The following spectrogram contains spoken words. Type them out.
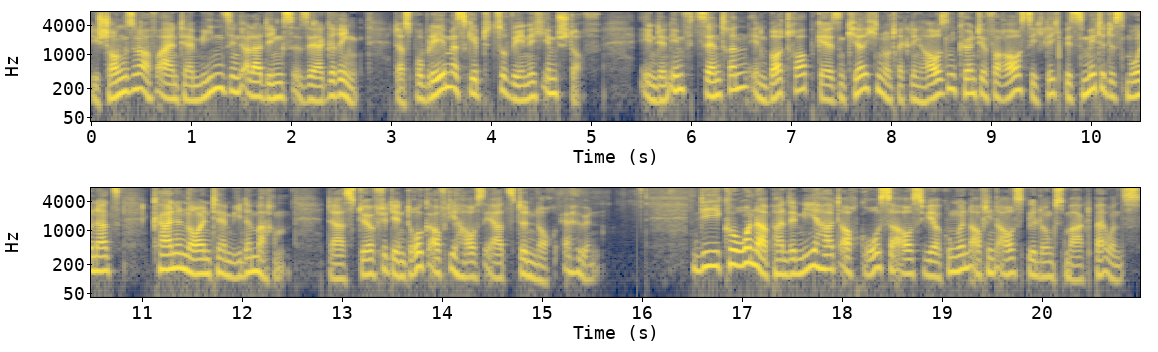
Die Chancen auf einen Termin sind allerdings sehr gering. Das Problem, es gibt zu wenig Impfstoff. In den Impfzentren in Bottrop, Gelsenkirchen und Recklinghausen könnt ihr voraussichtlich bis Mitte des Monats keine neuen Termine machen. Das dürfte den Druck auf die Hausärzte noch erhöhen. Die Corona-Pandemie hat auch große Auswirkungen auf den Ausbildungsmarkt bei uns.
